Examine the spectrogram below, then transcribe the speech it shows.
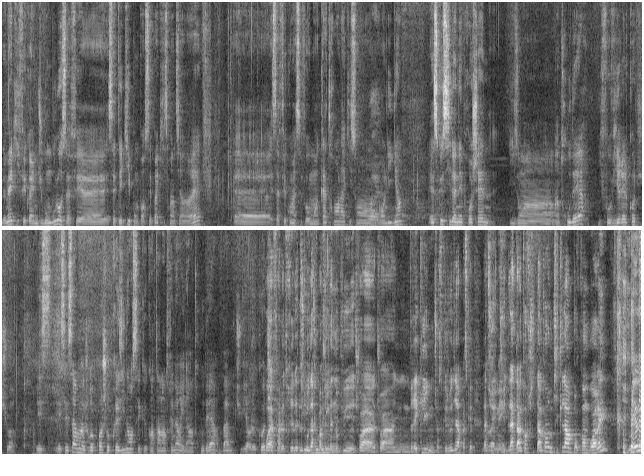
Le mec, il fait quand même du bon boulot. Ça fait euh, cette équipe, on pensait pas qu'il se maintiendrait. Euh, ça fait combien? Ça fait au moins 4 ans là qu'ils sont en, Ouais. en Ligue 1. Est-ce que si l'année prochaine ils ont un, un trou d'air, il faut virer le coach, tu vois? Et, c'est ça moi que je reproche au président, c'est que quand un entraîneur il a un trou d'air, bam, tu vires le coach. Ouais, enfin le, Tu- trou d'air, je pense que t'oublies. c'est non plus, tu vois, tu vois, une vraie clim, tu vois ce que je veux dire Parce que là, tu, Ouais, mais- tu- là, t'as encore, t'as encore une petite larme pour Camboiré. Mais oui,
